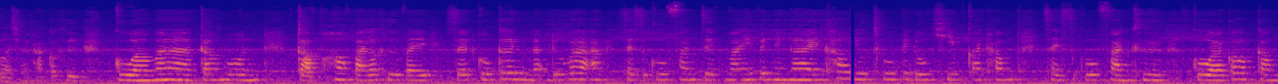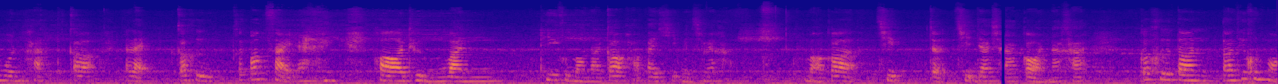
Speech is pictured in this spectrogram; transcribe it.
ตัวใช่ไหมคะ ก็คือกลัวมากกังวลกลับห้องไปก็คือไปเซิร์ช Google นะดูว่าอะใส่สกูฟันเจ็บไหมเป็นยังไงเข้า YouTube ไปดูคลิปการทำใส่สกูฟันคือกลัวแล้วก็กังวลค่ะก็นั่นแหละ ก็คือก็ต้องใส่พอถึงวันที่คุณหมอนัดก็เข้าไปคลินิกใช่ไหมคะคุณหมอก็ฉีดจะฉีดยาชาก่อนนะคะ ก็คือตอนตอนที่คุณหมอ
